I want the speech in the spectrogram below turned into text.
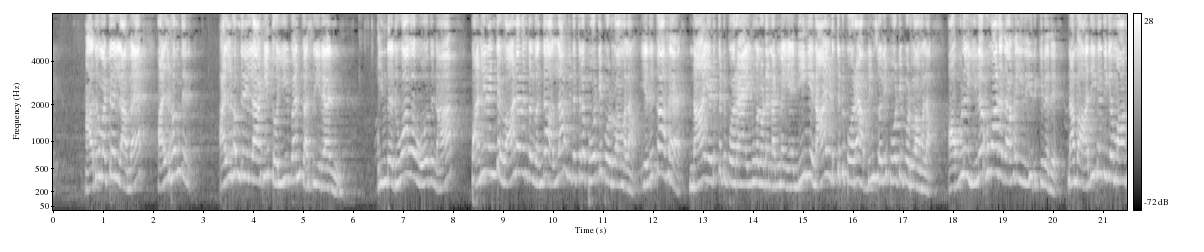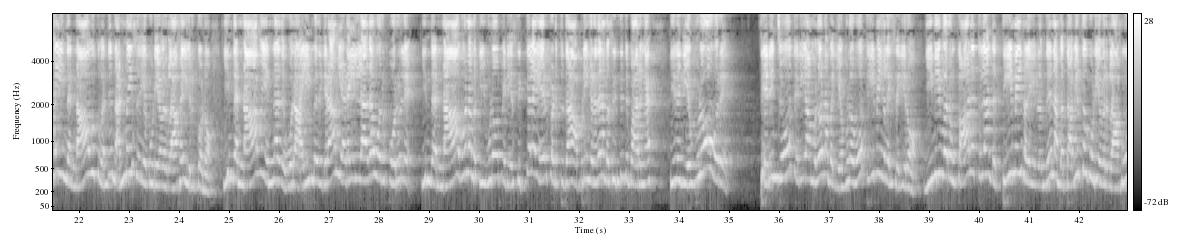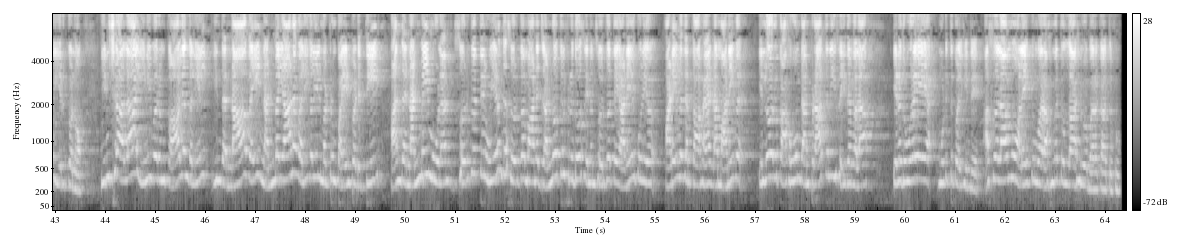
அது மட்டும் இல்லாம அல்ஹம்து அல்ஹம்துல்லாஹி தொய்யிபன் கசீரன். இந்த துவாவை ஓதுனா பனிரெண்டு வானவர்கள் வந்து அல்லாஹ் இடத்துல போட்டி போடுவாங்களாம். எதுக்காக? நான் எடுத்துட்டு போறேன் இவங்களோட நன்மையை. நீங்க நான் எடுத்துட்டு போறேன் அப்படின்னு சொல்லி போட்டி போடுவாங்களாம். அவ்வளவு இலகுவானதாக இது இருக்கிறது. நம்ம அதிகதிகமாக இந்த நாவுக்கு வந்து நன்மை செய்யக்கூடியவர்களாக இருக்கணும். இந்த நாவு என்னது? ஒரு ஐம்பது கிராம் எடையில்லாத ஒரு பொருள். இந்த நாவு நமக்கு இவ்வளவு பெரிய சிக்கலை ஏற்படுத்துதா அப்படிங்கறத நம்ம சிந்தித்து பாருங்க. இதுக்கு எவ்வளோ ஒரு தெரிஞ்சோ தெரியாமலோ நம்ம எவ்வளவோ தீமைகளை செய்யறோம் இனி வரும் காலத்துல அந்த தீமைகளை இருந்து நம்ம தவிர்க்கக்கூடியவர்களாகவும் இருக்கணும். இன்ஷாலா இனி வரும் காலங்களில் இந்த நாவை நன்மையான வழிகளில் மட்டும் பயன்படுத்தி அந்த நன்மை மூலம் சொர்க்கத்தில் உயர்ந்த சொர்க்கமான ஜன்னோத்தில் பிரதோஸ் எனும் சொர்க்கத்தை அடையக்கூடிய அடைவதற்காக நம் அனைவர் எல்லோருக்காகவும் நான் பிரார்த்தனை செய்தவளா எனது உரையை முடித்துக் கொள்கின்றேன். அஸ்ஸலாமு அலைக்கும் வரஹ்மத்துல்லாஹி வபரகாத்துஹு.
